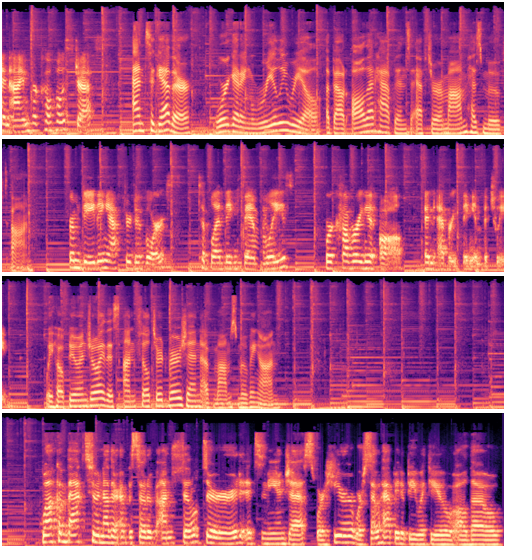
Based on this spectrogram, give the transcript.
And I'm her co host, Jess. And together, we're getting really real about all that happens after a mom has moved on. From dating after divorce to blending families, we're covering it all and everything in between. We hope you enjoy this unfiltered version of Moms Moving On. Welcome back to another episode of Unfiltered. It's me and Jess. We're here. We're so happy to be with you, although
